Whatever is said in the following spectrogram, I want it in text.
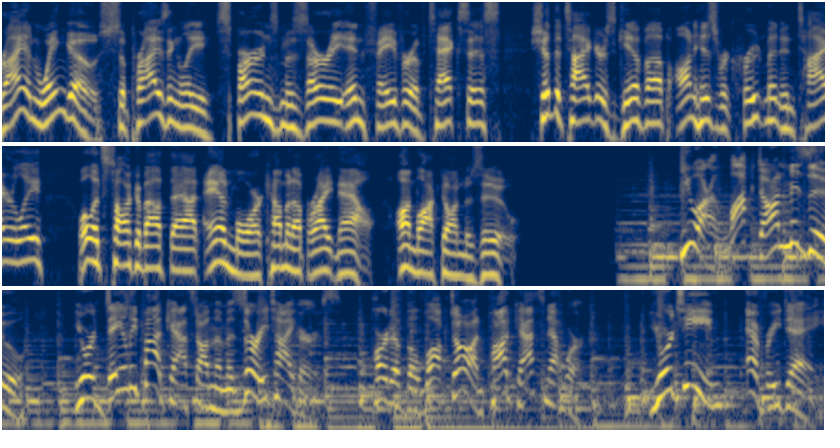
Ryan Wingo surprisingly spurns Missouri in favor of Texas. Should the Tigers give up on his recruitment entirely? Well, let's talk about that and more coming up right now on Locked On Mizzou. You are Locked On Mizzou, your daily podcast on the Missouri Tigers, part of the Locked On Podcast Network. Your team every day.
